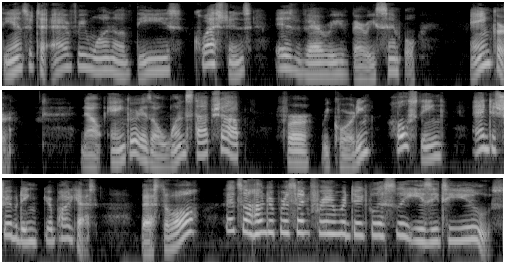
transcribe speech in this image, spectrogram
The answer to every one of these questions is very very simple. Anchor. Now, Anchor is a one-stop shop for recording, hosting, and distributing your podcast. Best of all, it's 100% free and ridiculously easy to use.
